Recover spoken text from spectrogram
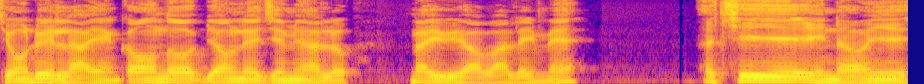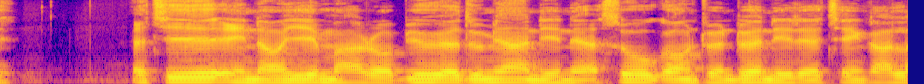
ကြုံတွေ့လာရင်ကောင်းသောပြောင်းလဲခြင်းများလို့မှတ်ယူရပါလိမ့်မယ်အခြေရေးအိမ်တော်ရေးအခြေရေးအိမ်တော်ရေးမှာတော့ပြည့်ရွယ်သူများအနေနဲ့အစိုးအကောင်းတွင်တွဲနေတဲ့ချိန်ကာလ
